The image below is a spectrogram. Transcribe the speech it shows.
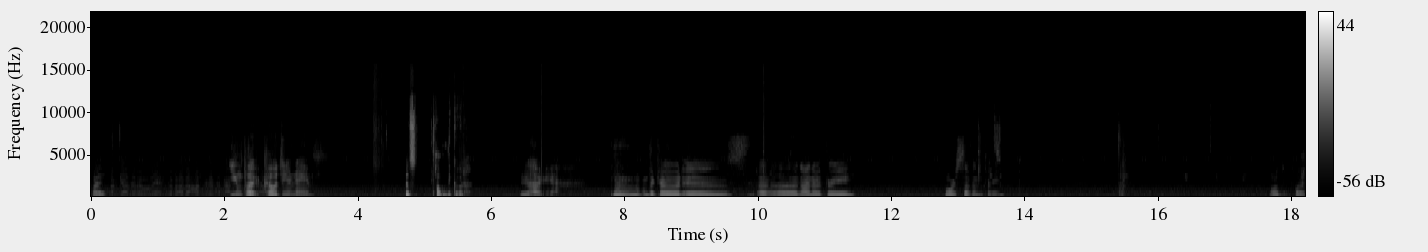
What? You can put codes in your name. Just tell me the code. Yeah. Okay. yeah. Hmm, the code is uh 903 473. What the fuck?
